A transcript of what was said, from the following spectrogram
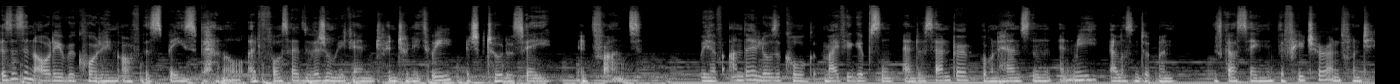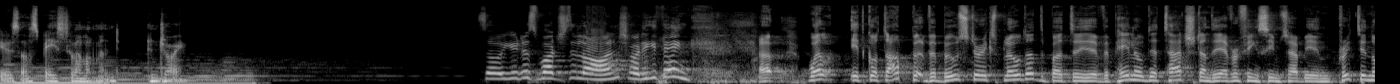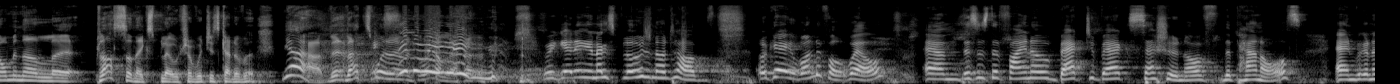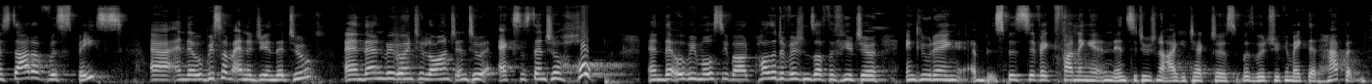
This is an audio recording of the space panel at Foresight's Vision Weekend 2023 at Chateau d'Orsay in France. We have André Losekrug, Michael Gibson, Anders Sandberg, Robin Hanson, and me, Allison Duettmann, discussing the future and frontiers of space development. Enjoy. So you just watched the launch. What do you think? Uh, well, it got up, the booster exploded, but uh, the payload detached, and the, everything seems to have been pretty nominal, uh, plus an explosion, which is kind of, yeah, th that's what. We're getting an explosion on top. Okay, wonderful. Well, um, this is the final back to back session of the panels, and we're going to start off with space. Uh, and there will be some energy in there too. And then we're going to launch into existential hope. And that will be mostly about positive visions of the future, including specific funding and institutional architectures with which we can make that happen.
